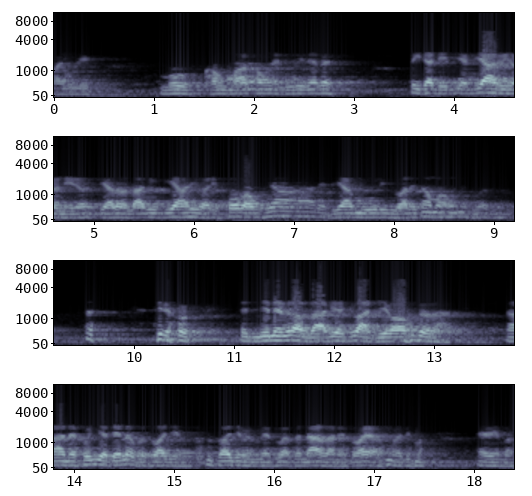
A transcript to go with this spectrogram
မှာလူတွေ မိုးခေါင်းမခေါင်းတဲ့လူတွေလည်းပဲစိတ်ဓာတ်တွေပြပြပြီးတော့နေတော့ဆရာတော်လာပြီးတရားတွေပါပြီးပေါ်ပါဦးဗျာတဲ့တရားမူလေးဘာလဲကောင်းမအောင်လို့ပြောတယ်ဒီတော့နင်းနေတော့လာပြီးကြွပြေပါဦးဆိုတာဒါနဲ့ခွန်ကြီးတယ်လို့မသွားခြင်းသွားခြင်းနဲ့သူကသနာတာနဲ့သွားရအောင်ဒီမှာအဲဒီမှာ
